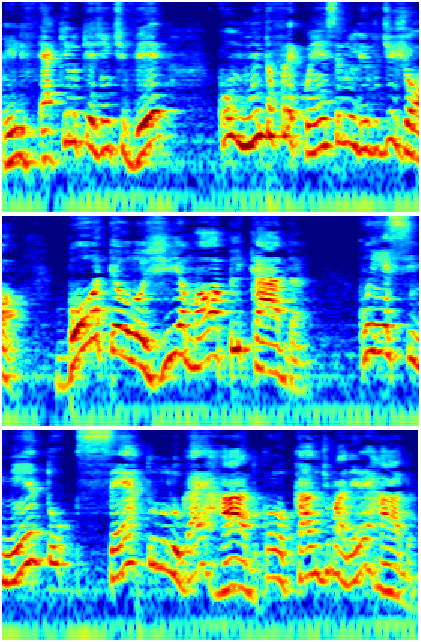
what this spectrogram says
Ele é aquilo que a gente vê com muita frequência no livro de Jó. Boa teologia mal aplicada, conhecimento certo no lugar errado, colocado de maneira errada.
